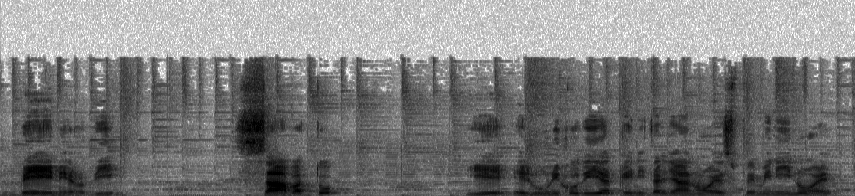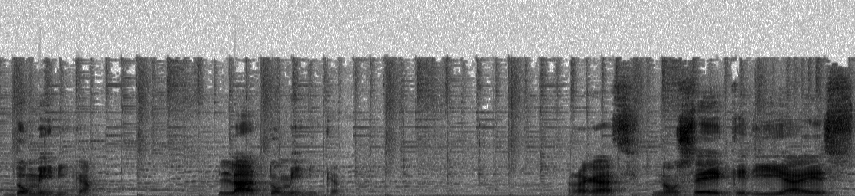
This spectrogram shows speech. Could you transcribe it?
venerdì, sabato y el único día que en italiano es femenino es domenica. La domenica. Ragazzi, non sé qué día es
